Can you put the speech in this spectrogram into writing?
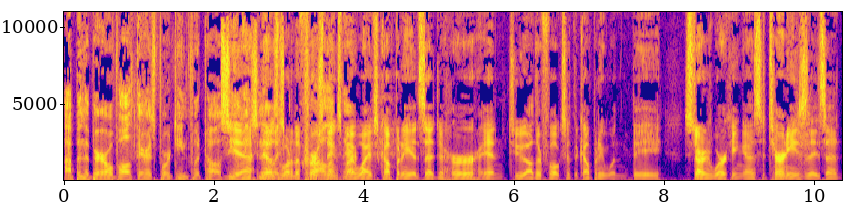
up in the barrel vault there. It's 14 foot tall ceilings. Yeah, and that was one of the first things my wife's company had said to her and to other folks at the company when they started working as attorneys. They said,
